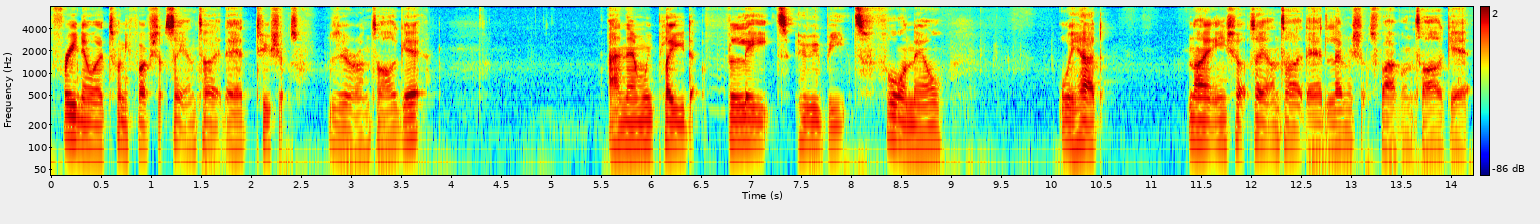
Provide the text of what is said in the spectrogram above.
3 0 with 25 shots, 8 on target. They had 2 shots, 0 on target. And then we played Fleet, who we beat 4 0. We had 19 shots, 8 on target. They had 11 shots, 5 on target.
